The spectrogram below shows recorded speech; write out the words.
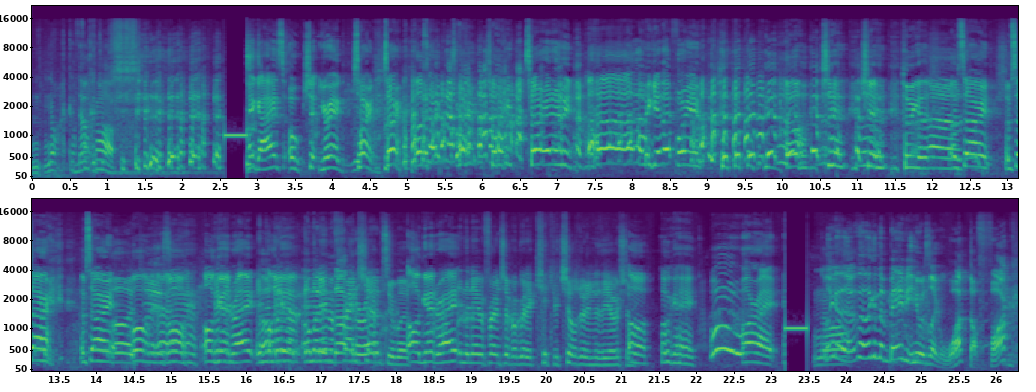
N- No, go No, fuck off. Hey guys! Oh shit, your egg. Sorry, sorry. Oh, sorry, sorry, sorry, sorry. I didn't mean. Ah, let me get that for you. oh shit, shit. Let me get that. I'm sorry. I'm sorry. I'm sorry. Oh, Oh, jeez. oh, all good, right? in the All name good. of- in the name of friendship. too much. All good, right? In the name of friendship, I'm gonna kick your children into the ocean. Oh, okay. Woo! All right. No. Look at that! Look at the baby. He was like, "What the fuck?"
